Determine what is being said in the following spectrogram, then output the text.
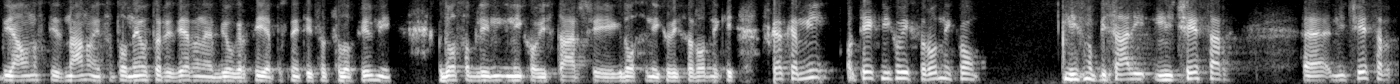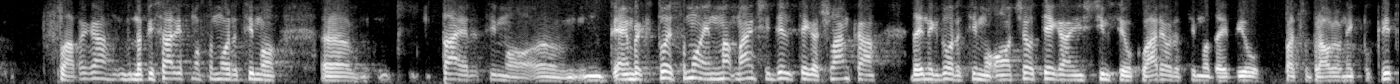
v javnosti znano in so to neautorizirane biografije, posneti so celo filmi, kdo so bili njihovi starši, kdo so njihovi sorodniki. Skratka, mi od teh njihovih sorodnikov nismo pisali ničesar, uh, ničesar slabega. Napisali smo samo recimo, uh, ta je recimo, uh, ampak to je samo en ma manjši del tega članka, da je nekdo recimo oče od tega in s čim se je ukvarjal, recimo, da je bil pač upravljal nek poklic,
